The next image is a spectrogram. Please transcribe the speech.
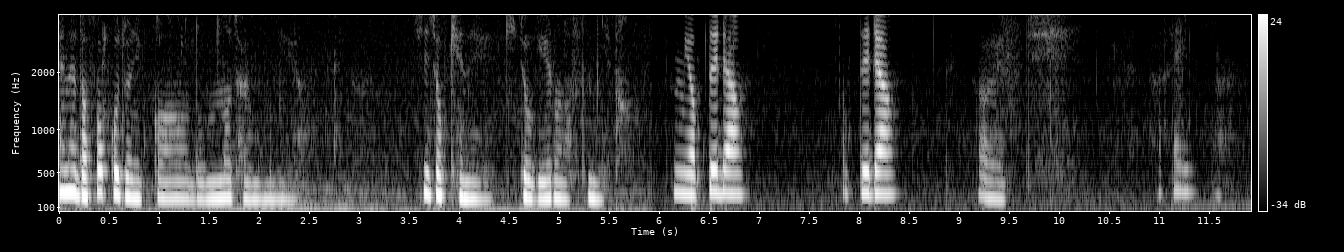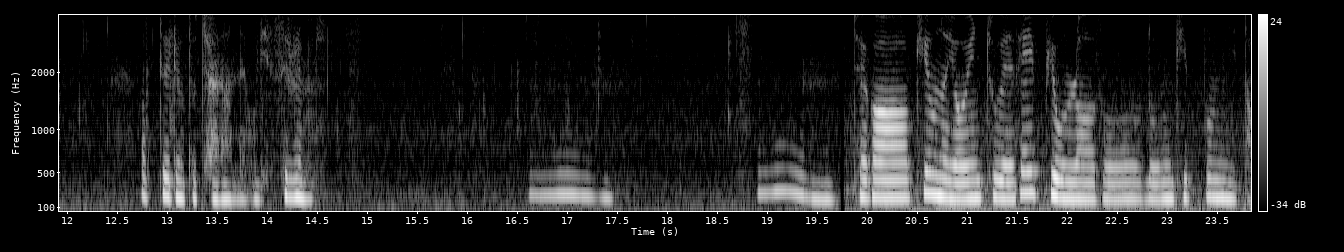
캔에다 섞어주니까 너무나 잘 먹네요. 시저 캔에 기적이 일어났습니다. 숨이 엎드려. 엎드려. 옳지. 아이고. 엎드려도 잘하네, 우리 스름이. 음. 음. 제가 키우는 여인초에 테이프 올라와서 너무 기쁩니다.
